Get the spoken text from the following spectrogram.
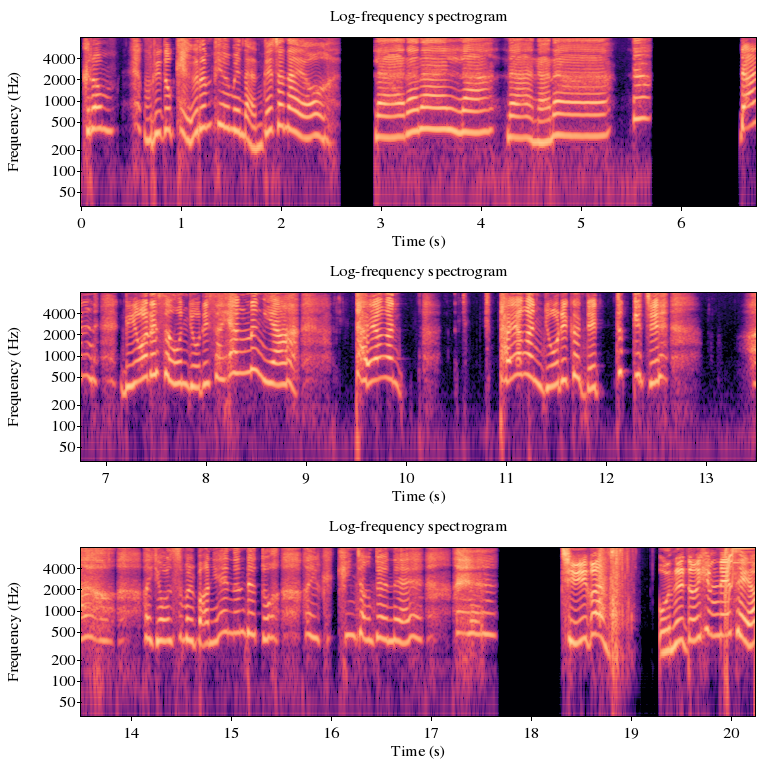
그럼 우리도 게으름 피우면 안 되잖아요. 라라랄라 라라라 난 리월에서 온 요리사 향릉이야. 다양한 다양한 요리가 내 특기지. 아휴, 아, 연습을 많이 했는데도 아, 이렇게 긴장되네. 지휘관, 오늘도 힘내세요.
